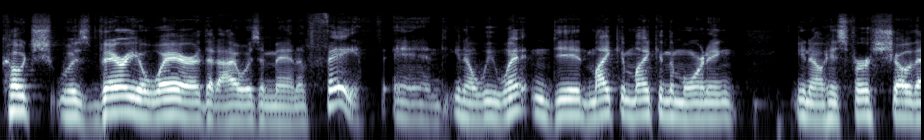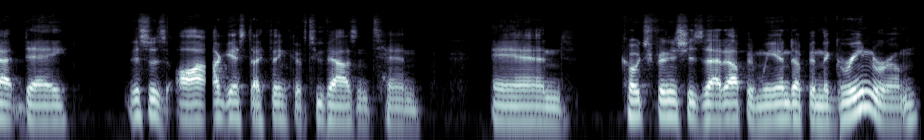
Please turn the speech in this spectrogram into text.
Coach was very aware that I was a man of faith. And you know, we went and did Mike and Mike in the morning. You know, his first show that day. This was August, I think, of 2010, and Coach finishes that up, and we end up in the green room.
